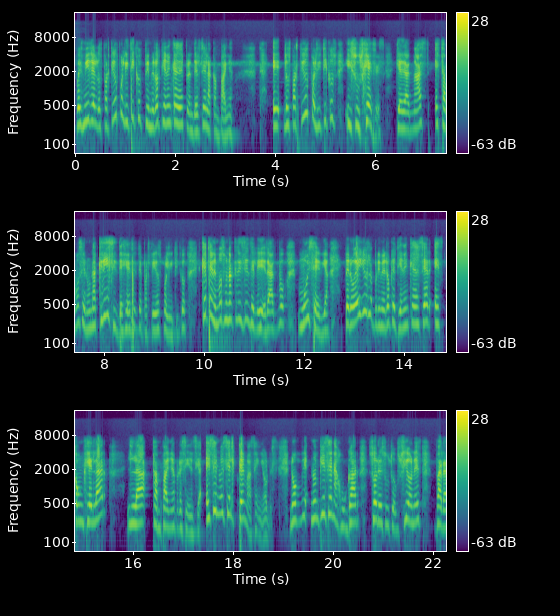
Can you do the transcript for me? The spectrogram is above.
Pues mire, los partidos políticos primero tienen que desprenderse de la campaña. Eh, los partidos políticos y sus jefes, que además estamos en una crisis de jefes de partidos políticos, que tenemos una crisis de liderazgo muy seria, pero ellos lo primero que tienen que hacer es congelar la campaña presidencial. Ese no es el tema, señores. No, no empiecen a jugar sobre sus opciones para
